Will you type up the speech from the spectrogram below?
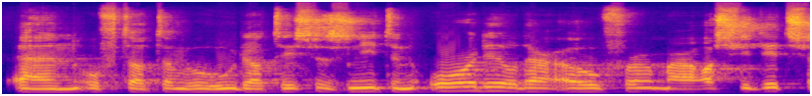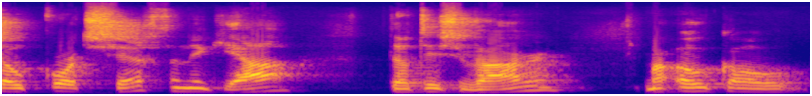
En of dat dan, hoe dat is, is niet een oordeel daarover. Maar als je dit zo kort zegt, dan denk ik ja, dat is waar. Maar ook al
